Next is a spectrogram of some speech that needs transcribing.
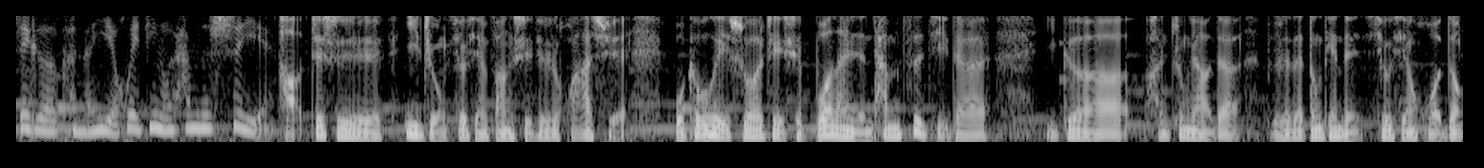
这个可能也会进入他们的视野。好，这是一种休闲方式，就是滑雪。我可不可以说，这是波兰人他们自己的一个很重要的，比如说在冬天的休闲活动？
